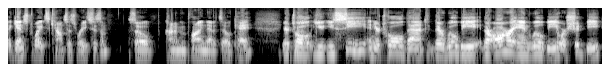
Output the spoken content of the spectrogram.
against whites counts as racism. So kind of implying that it's okay. You're told you, you see and you're told that there will be there are and will be or should be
